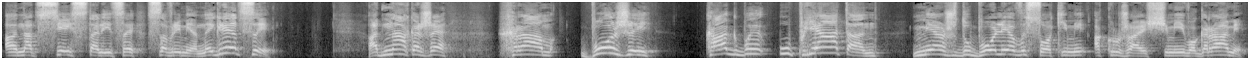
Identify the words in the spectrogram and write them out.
а, над всей столицей современной Греции. Однако же храм Божий как бы упрятан между более высокими окружающими его горами.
